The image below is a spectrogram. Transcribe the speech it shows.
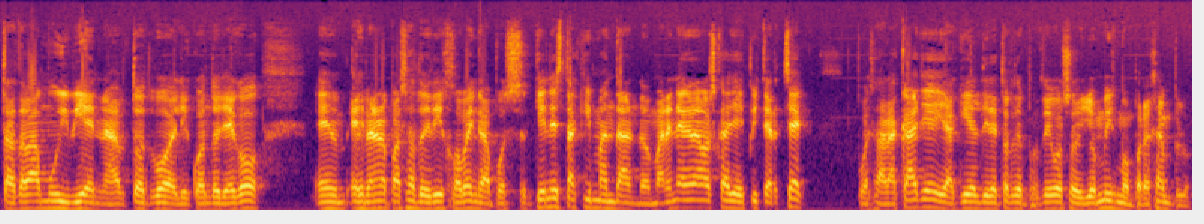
trataba muy bien a Todd Boeli. Cuando llegó el, verano pasado y dijo, venga, pues ¿quién está aquí mandando? Marina Granados Calle y Peter Check. Pues a la calle y aquí el director deportivo soy yo mismo, por ejemplo.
